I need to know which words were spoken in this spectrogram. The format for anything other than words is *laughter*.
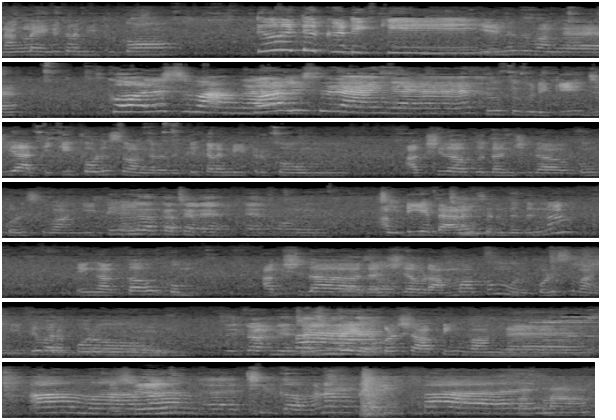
நாங்களாம் எங்க கிளம்பிட்டு இருக்கோம்? தூத்துக்குடிக்கு என்னது வாங்க? கொலுசு வாங்க. கொலுசு வாங்க. தூத்துக்குடிக்கு ஜிஆர்டிக்கு கொலுசு வாங்குறதுக்கு கிளம்பிட்டு இருக்கோம். அக்ஷிதாவுக்கும் தன்ஷிதாவுக்கும் கொலுசு வாங்கிட்டு அப்படியே பேலன்ஸ் இருந்ததுன்னா எங்க அக்காவுக்கும் அக்ஷிதா தன்ஷிதாவோட அம்மாவுக்கும் ஒரு கொலுசு வாங்கிட்டு வர கூட ஷாப்பிங் வாங்க. ஆமா வாங்க. சீக்கிரமா நம்ம போய் பாய். பார்க்கலாம்.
